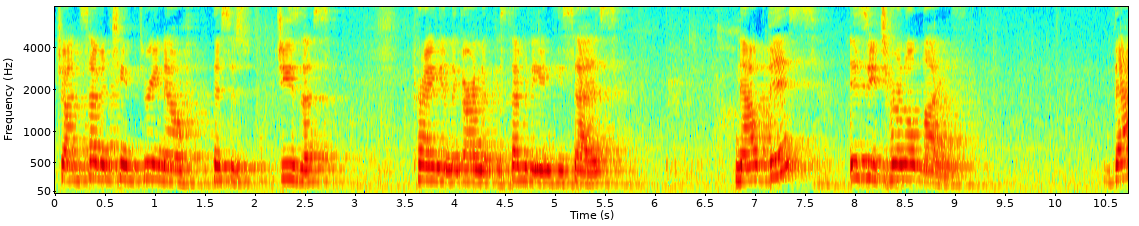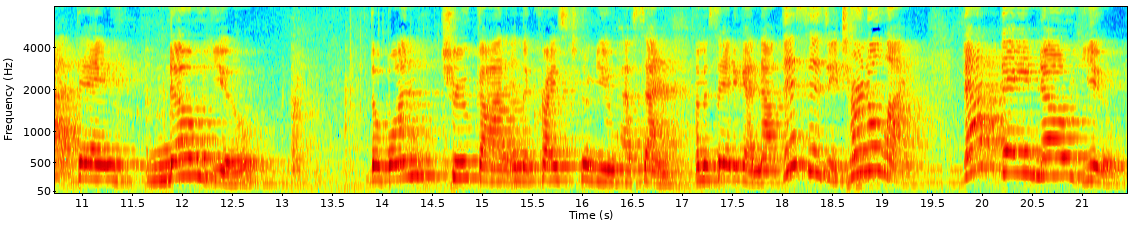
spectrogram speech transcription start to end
John 17, 3 now, this is Jesus praying in the Garden of Gethsemane, and he says, Now this is eternal life, that they know you, the one true God and the Christ whom you have sent. I'm going to say it again. Now this is eternal life, that they know you.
